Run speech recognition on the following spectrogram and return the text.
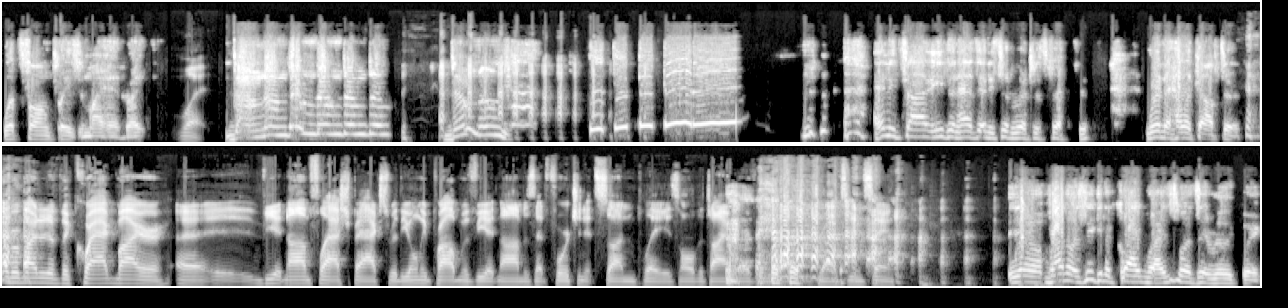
what song plays in my head, right? what? Dum dum dum dum dum dum. Dum dum. Anytime Ethan has any sort of retrospective, we're in a helicopter. I'm reminded of the Quagmire uh, Vietnam flashbacks, where the only problem with Vietnam is that Fortunate Son plays all the time. wherever he is. It drives you insane. Yo, by the way, speaking of Quagmire, I just want to say really quick.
